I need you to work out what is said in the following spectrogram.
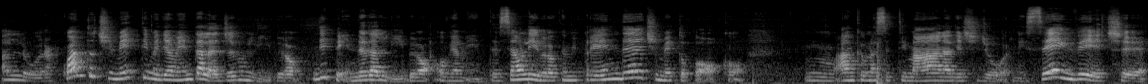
allora, quanto ci metti mediamente a leggere un libro? Dipende dal libro, ovviamente. Se è un libro che mi prende, ci metto poco Mm, anche una settimana, dieci giorni. Se invece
